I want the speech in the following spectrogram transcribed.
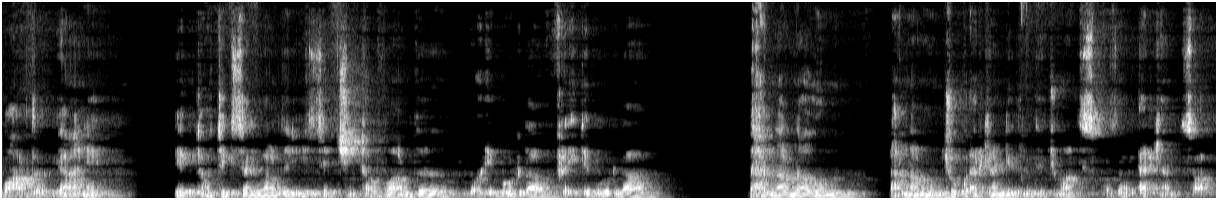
vardı. Yani Yekta Teksel vardı, İzzet Çintav vardı, Lori Burla, Freddy Burla, Bernard Nahum. Bernard Nahum çok erken gelirdi. Cumartesi, pazar erken saat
